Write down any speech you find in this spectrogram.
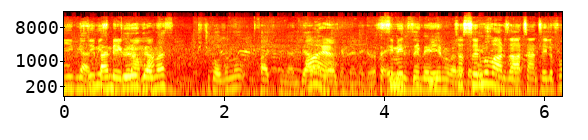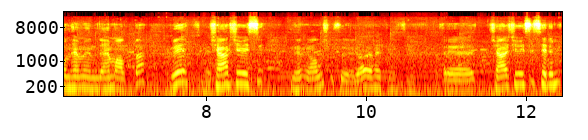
diyebileceğimiz ben bir görür ekran var. görmez küçük olduğunu fark ettim yani diğer Aynen. amiral gemilerine göre. Zaten elimizde Simetrik V20 var. bir orada, tasarımı var zaten telefonun hem önünde hem altta ve çerçevesi Ne, yanlış mı söylüyorum? Yo, evet. Ee, çerçevesi seramik.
